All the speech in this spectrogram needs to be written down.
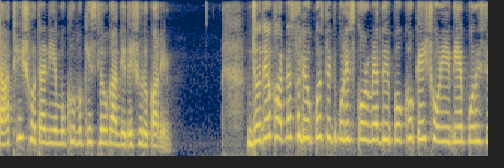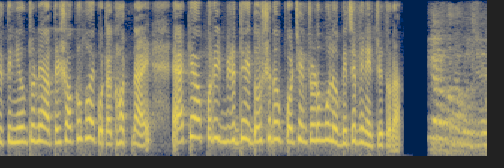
লাঠি সোটা নিয়ে মুখোমুখি স্লোগান দিতে শুরু করেন। যদিও ঘটনাস্থলে উপস্থিত পুলিশ কর্মীরা দুই পক্ষকেই সরিয়ে দিয়ে পরিস্থিতি নিয়ন্ত্রণে আনতে সক্ষম হয় গোটা ঘটনায় একে অপরের বিরুদ্ধে দোষারোপ করছেন তৃণমূল ও বিজেপি নেতৃত্বরা। কেন কথা বলছেন?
